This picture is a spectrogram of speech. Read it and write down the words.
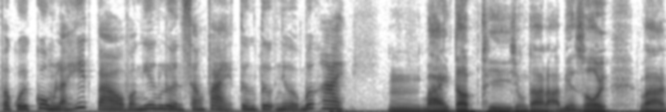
và cuối cùng là hít vào và nghiêng lườn sang phải tương tự như ở bước 2. Bài tập thì chúng ta đã biết rồi và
